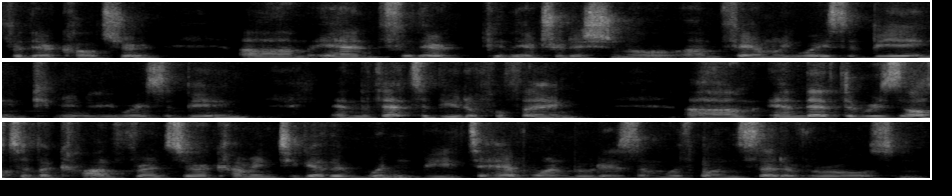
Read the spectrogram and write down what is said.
for their culture um, and for their their traditional um, family ways of being and community ways of being, and that that's a beautiful thing. Um, and that the results of a conference or a coming together wouldn't be to have one Buddhism with one set of rules and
